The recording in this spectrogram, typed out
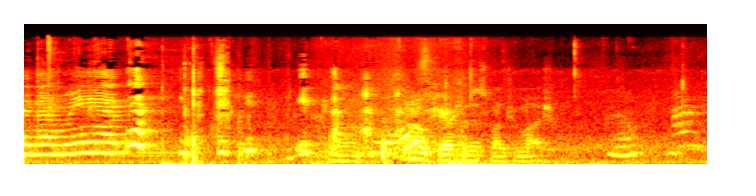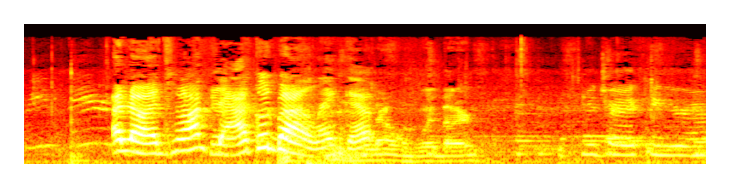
He's eating it on me. and- I don't care for this one too much. I know it's not that good, but I like it. That one's way better. Let me try a kangaroo.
